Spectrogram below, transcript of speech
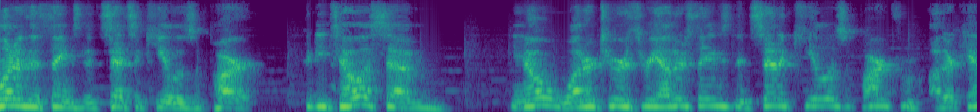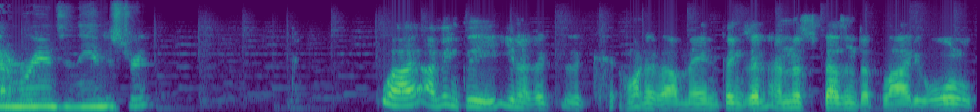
one of the things that sets Aquila's apart. Could you tell us, um, you know, one or two or three other things that set Aquila's apart from other catamarans in the industry? Well, I, think the you know the, the, one of our main things, and, and this doesn't apply to all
